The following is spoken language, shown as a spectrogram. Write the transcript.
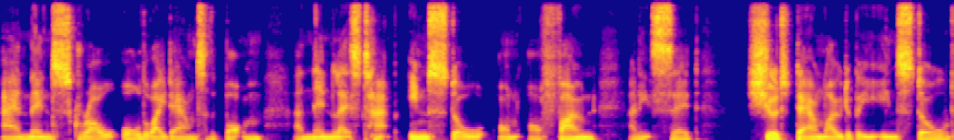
and then scroll all the way down to the bottom and then let's tap install on our phone and it said should downloader be installed?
